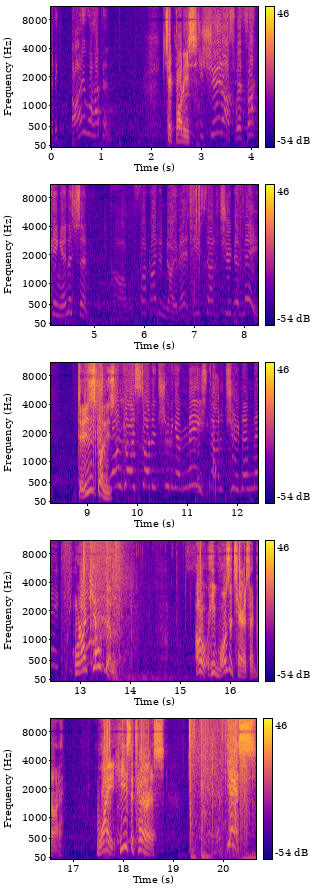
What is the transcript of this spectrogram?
Did he die? What happened? Check bodies. Did you shoot us? We're fucking innocent. Well, fuck, I didn't know that. He started shooting at me. Dude, he's just got his. One guy started shooting at me. He started shooting at me. When I killed them. Oh, he was a terrorist. That guy. Wait, he's the terrorist. Yes.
